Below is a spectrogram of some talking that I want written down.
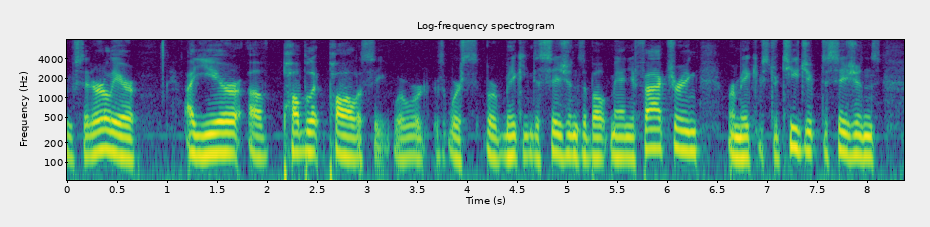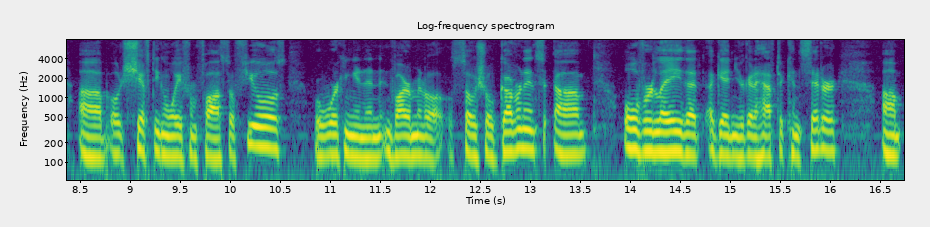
we've said earlier, a year of public policy where we're, we're, we're making decisions about manufacturing, we're making strategic decisions uh, about shifting away from fossil fuels, we're working in an environmental social governance um, overlay that, again, you're going to have to consider. Um,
